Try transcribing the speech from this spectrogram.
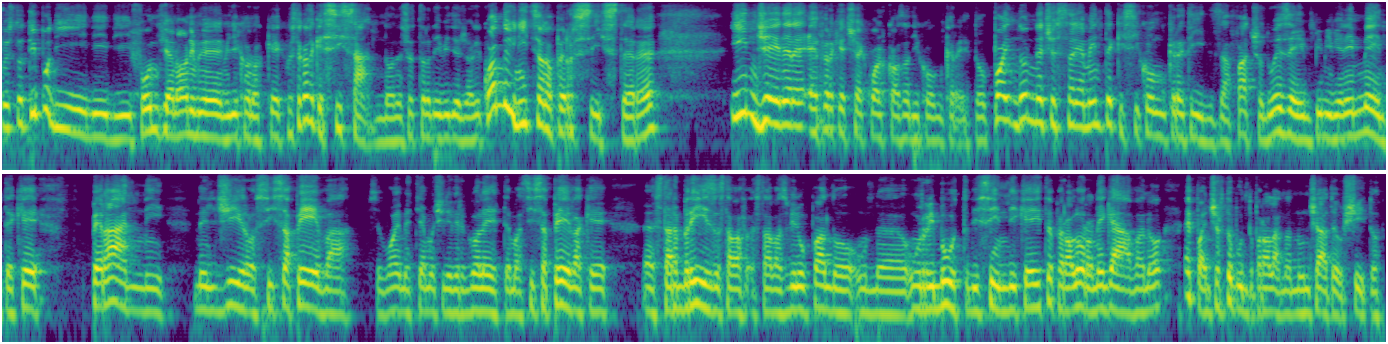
questo tipo di, di- di fonti anonime mi dicono che queste cose che si sanno nel settore dei videogiochi, quando iniziano a persistere, in genere è perché c'è qualcosa di concreto. Poi non necessariamente che si concretizza. Faccio due esempi. Mi viene in mente che per anni nel giro si sapeva, se vuoi mettiamoci le virgolette, ma si sapeva che eh, Starbreeze stava, stava sviluppando un, eh, un reboot di Syndicate, però loro negavano e poi a un certo punto però l'hanno annunciato e è uscito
